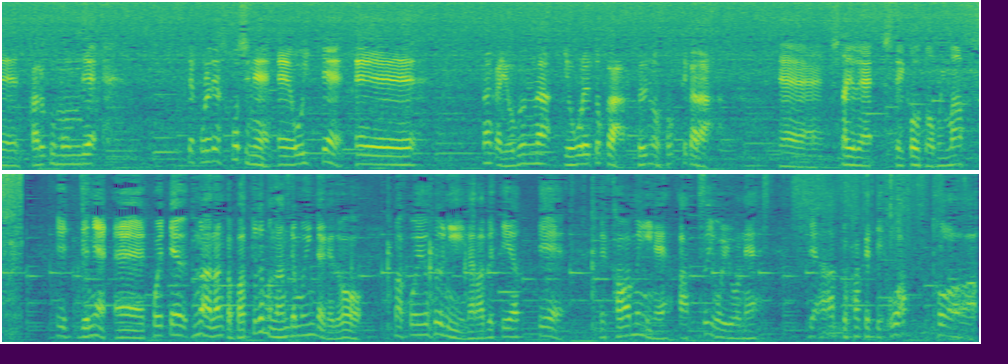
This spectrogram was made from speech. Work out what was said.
えー、軽く揉んででこれで少しね、え置いて、えなんか余分な汚れとかそういうのを取ってから、え下茹でしていこうと思います。でね、えこうやってまあなんかバットでも何でもいいんだけど、まあ、こういう風に並べてやって皮目にね熱いお湯をねビャーっとかけて、わっと、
